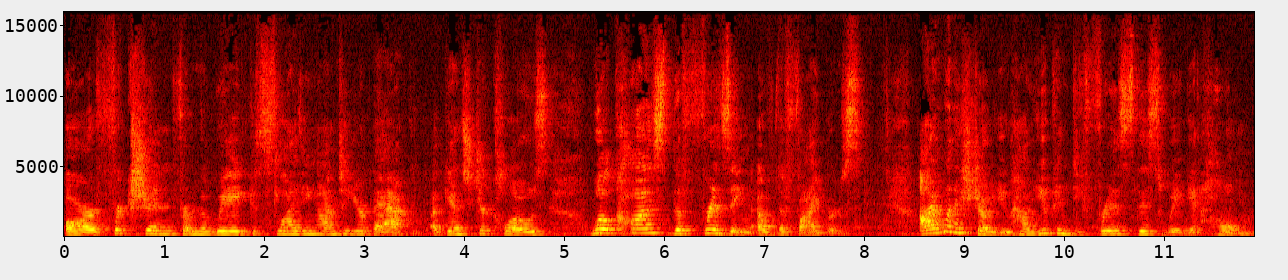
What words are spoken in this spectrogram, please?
or friction from the wig sliding onto your back against your clothes will cause the frizzing of the fibers. I want to show you how you can defrizz this wig at home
